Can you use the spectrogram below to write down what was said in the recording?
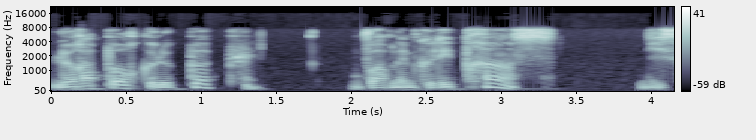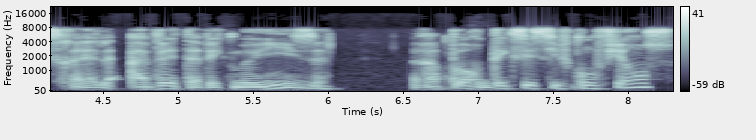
le rapport que le peuple voire même que les princes d'Israël avaient avec Moïse, rapport d'excessive confiance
